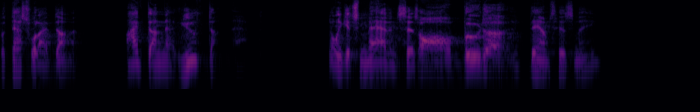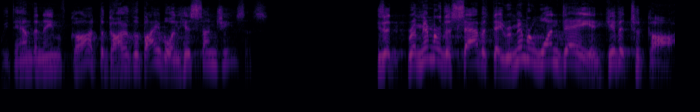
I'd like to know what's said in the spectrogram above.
But that's what I've done. I've done that. You've done that. No one gets mad and says, Oh, Buddha, and damns his name. We damn the name of God, the God of the Bible, and his son Jesus. He said, Remember the Sabbath day. Remember one day and give it to God.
